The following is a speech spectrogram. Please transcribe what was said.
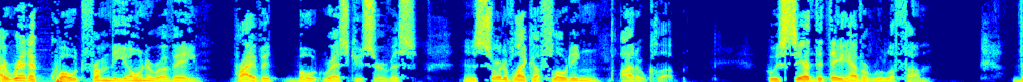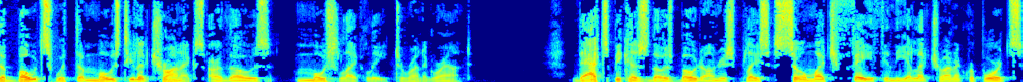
I read a quote from the owner of a private boat rescue service. It was sort of like a floating auto club, who said that they have a rule of thumb. The boats with the most electronics are those most likely to run aground. That's because those boat owners place so much faith in the electronic reports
